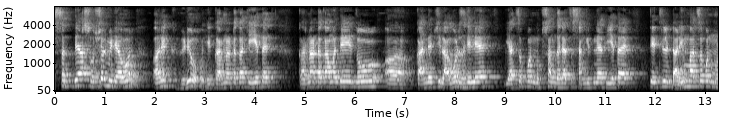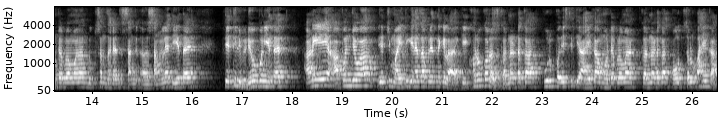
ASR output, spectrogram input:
सध्या सोशल मीडियावर अनेक व्हिडिओ हे कर्नाटकाचे येत आहेत. कर्नाटकामध्ये जो कांद्याची लागवड झालेली आहे याचं पण नुकसान झाल्याचं सांगितण्यात येत आहे. तेथील डाळिंबाचं पण मोठ्या प्रमाणात नुकसान झाल्याचं सांग सांगण्यात येत आहे. तेथील व्हिडिओ पण येत आहेत. आणि आपण जेव्हा याची माहिती घेण्याचा प्रयत्न केला की खरोखरच कर्नाटकात पूर परिस्थिती आहे का? मोठ्या प्रमाणात कर्नाटकात पाऊस चालू आहे का?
